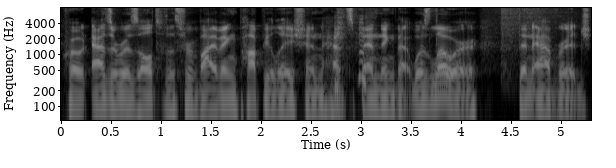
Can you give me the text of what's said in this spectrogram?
quote, as a result, the surviving population had spending that was lower than average,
